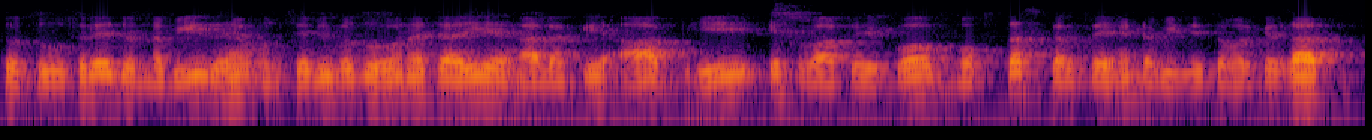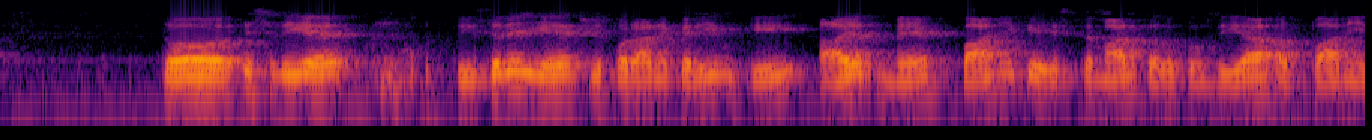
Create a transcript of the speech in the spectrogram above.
تو دوسرے جو نبیز ہیں ان سے بھی وضو ہونا چاہیے۔ حالانکہ آپ بھی اس واقعے کو مختص کرتے ہیں نبیز تمر کے ساتھ۔ تو اس لیے تیسرے یہ کہ قرآن کریم کی آیت میں پانی کے استعمال کا حکم دیا اور پانی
